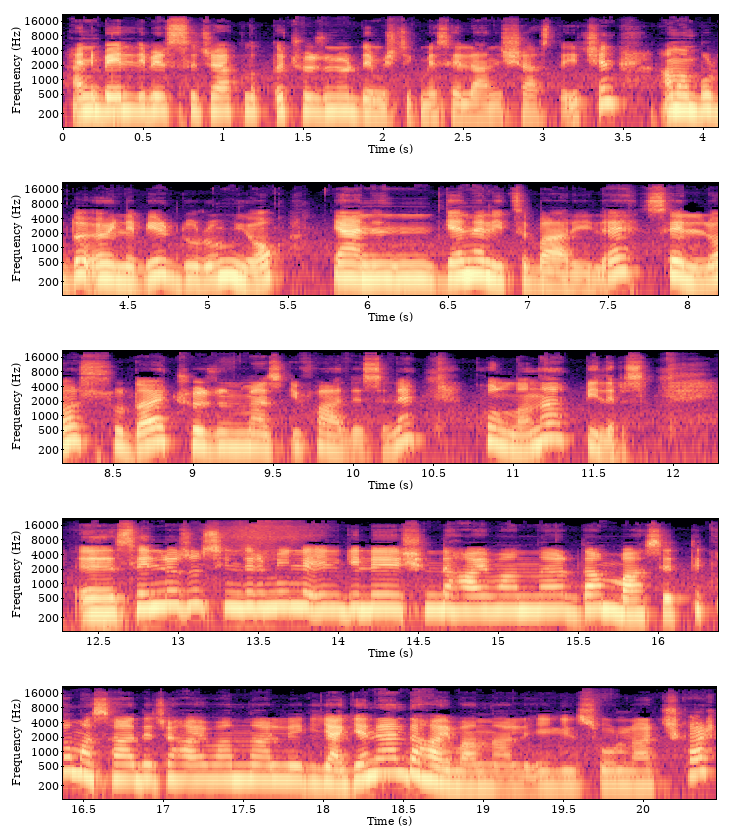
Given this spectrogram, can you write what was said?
Hani belli bir sıcaklıkta çözünür demiştik mesela nişasta için ama burada öyle bir durum yok. Yani genel itibariyle selüloz suda çözünmez ifadesini kullanabiliriz. E, selülozun sindirimiyle ilgili şimdi hayvanlardan bahsettik ama sadece hayvanlarla ilgili yani genelde hayvanlarla ilgili sorular çıkar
